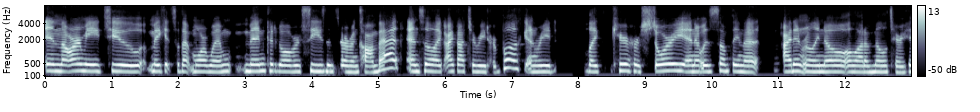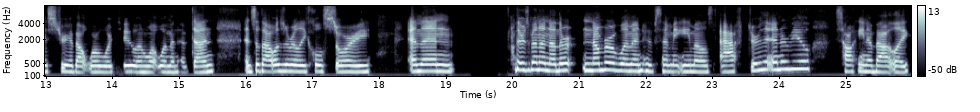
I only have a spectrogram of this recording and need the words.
in the army to make it so that more women men could go overseas and serve in combat. And so like I got to read her book and read like hear her story and it was something that I didn't really know a lot of military history about World War II and what women have done. And so that was a really cool story. And then there's been another number of women who've sent me emails after the interview talking about like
